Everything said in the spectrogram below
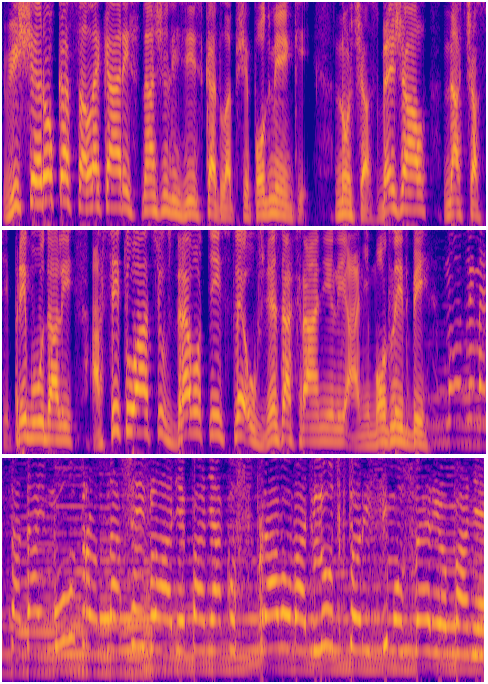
Vyše roka sa lekári snažili získať lepšie podmienky. No čas bežal, nadčasy pribúdali a situáciu v zdravotníctve už nezachránili ani modlitby. Modlíme sa daj múdrosť našej vláde, Pane, ako spravovať ľud, ktorý si mu zveril, Pane.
